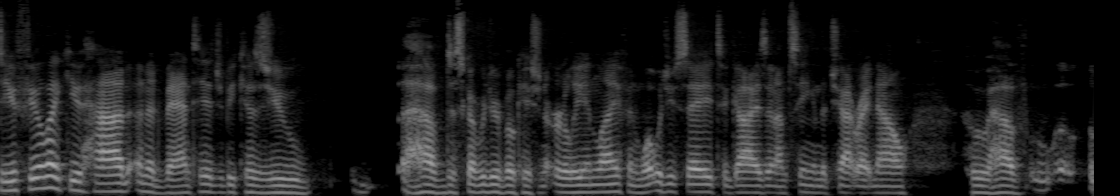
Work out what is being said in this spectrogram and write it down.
Do you feel like you had an advantage because you have discovered your vocation early in life? And what would you say to guys, and I'm seeing in the chat right now, who have uh,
